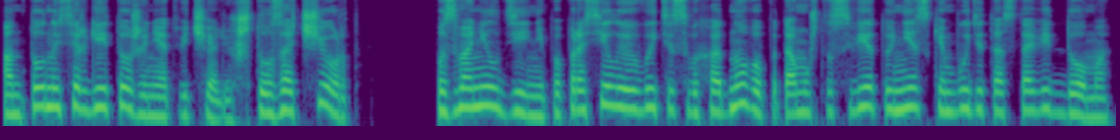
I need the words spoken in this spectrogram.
Антон и Сергей тоже не отвечали. Что за черт? Позвонил Дине, попросил ее выйти с выходного, потому что Свету не с кем будет оставить дома.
